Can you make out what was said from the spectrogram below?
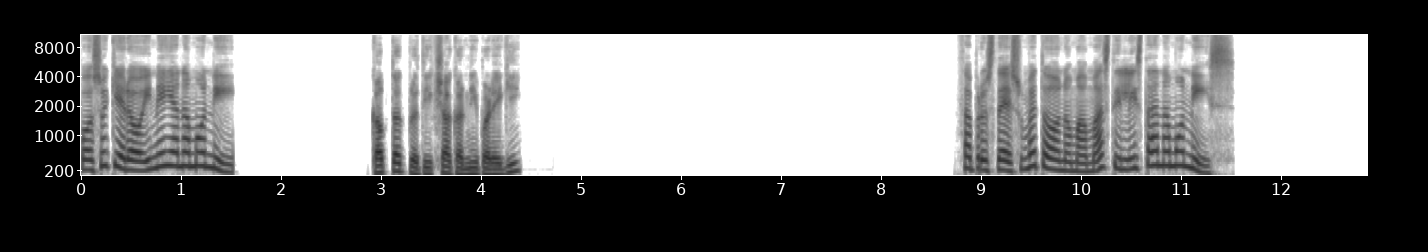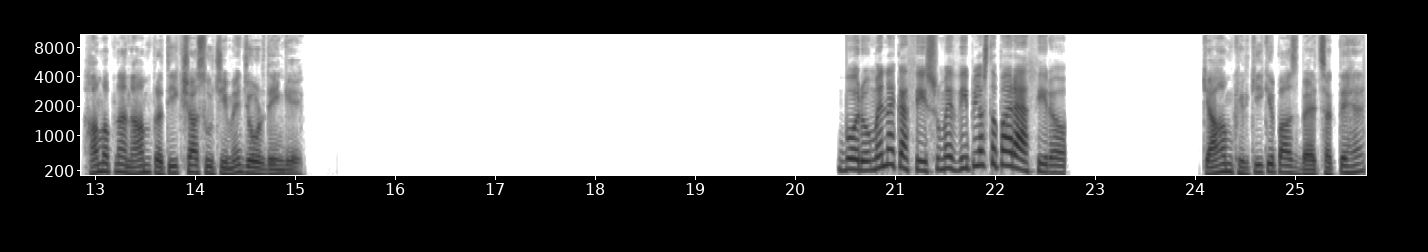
Πόσο καιρό είναι η αναμονή. कब तक प्रतीक्षा करनी पड़ेगी Θα προσθέσουμε το όνομά μας στη λίστα αναμονής. हम अपना नाम प्रतीक्षा सूची में जोड़ देंगे Μπορούμε να καθίσουμε δίπλα στο παράθυρο. क्या हम खिड़की के पास बैठ सकते हैं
